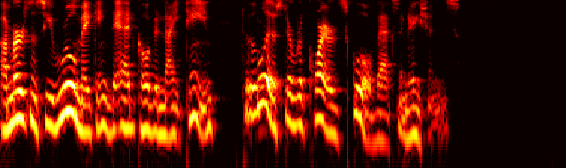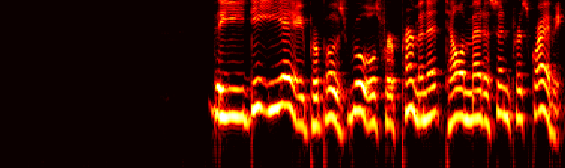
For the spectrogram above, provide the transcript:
emergency rulemaking to add COVID 19 to the list of required school vaccinations. The DEA proposed rules for permanent telemedicine prescribing.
